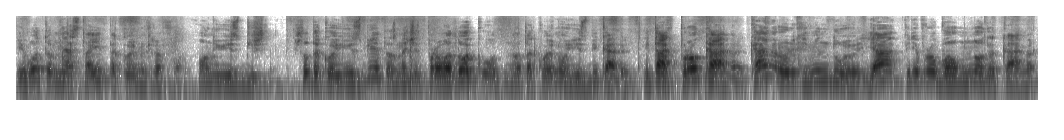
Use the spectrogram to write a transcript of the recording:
И вот у меня стоит такой микрофон, он USB-шный. Что такое USB? Это значит проводок, вот, ну такой, ну USB кабель. Итак, про камеры. Камеру рекомендую. Я перепробовал много камер,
